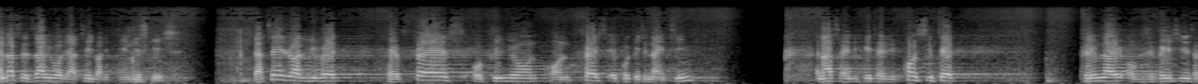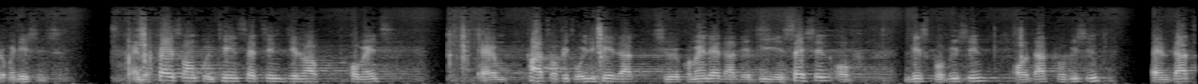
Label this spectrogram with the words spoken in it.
And that's exactly what the attorney general did in this case. The attorney general delivered her first opinion on 1st April 2019, and as I indicated, it constituted preliminary observations and recommendations. And the first one contains certain general comments. Um, part of it will indicate that she recommended that there be insertion of this provision or that provision, and that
